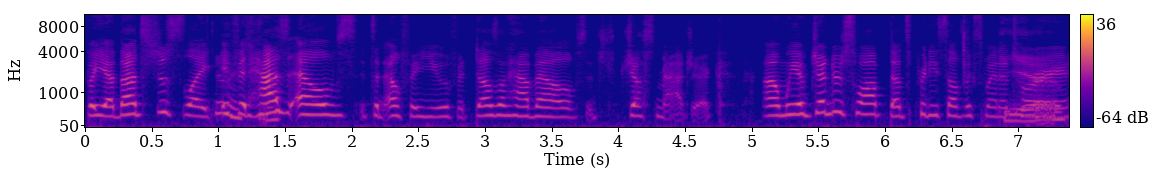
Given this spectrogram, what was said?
But yeah, that's just like That if it has elves, it's an elf AU. If it doesn't have elves, it's just magic. Um, we have gender swap. That's pretty self-explanatory. Yeah.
